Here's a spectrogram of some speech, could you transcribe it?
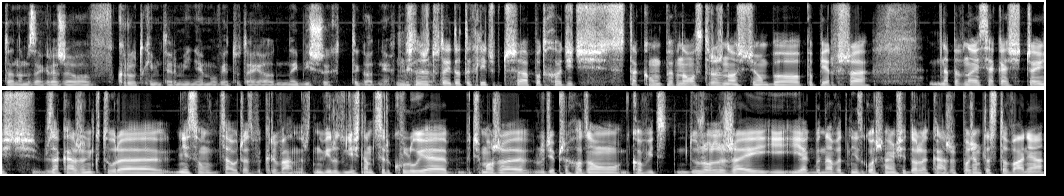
to nam zagrażało w krótkim terminie? Mówię tutaj o najbliższych tygodniach. Tak Myślę, że tutaj do tych liczb trzeba podchodzić z taką pewną ostrożnością, bo po pierwsze, na pewno jest jakaś część zakażeń, które nie są cały czas wykrywane. Ten wirus gdzieś tam cyrkuluje, być może ludzie przechodzą COVID dużo lżej i, i jakby nawet nie zgłaszają się do lekarzy. Poziom testowania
